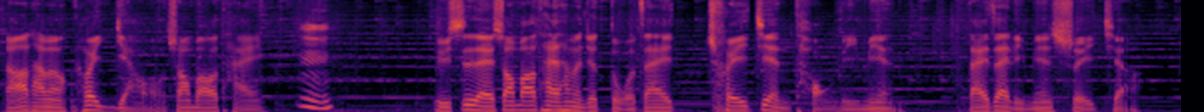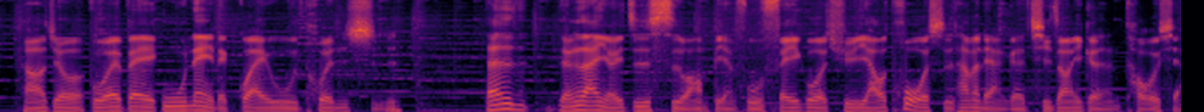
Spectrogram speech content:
然后他们会咬双胞胎。嗯，于是呢，双胞胎他们就躲在。吹箭筒里面，待在里面睡觉，然后就不会被屋内的怪物吞食。但是仍然有一只死亡蝙蝠飞过去，要迫使他们两个其中一个人投降，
